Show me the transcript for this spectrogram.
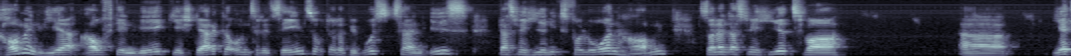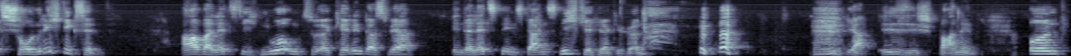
kommen wir auf den Weg, je stärker unsere Sehnsucht oder Bewusstsein ist, dass wir hier nichts verloren haben, sondern dass wir hier zwar äh, jetzt schon richtig sind, aber letztlich nur um zu erkennen, dass wir in der letzten Instanz nicht hierher gehören. ja, es ist spannend. Und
